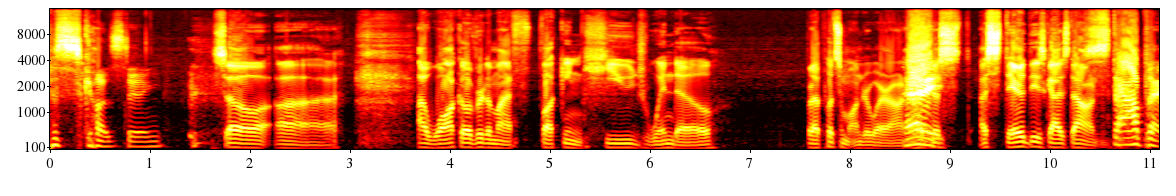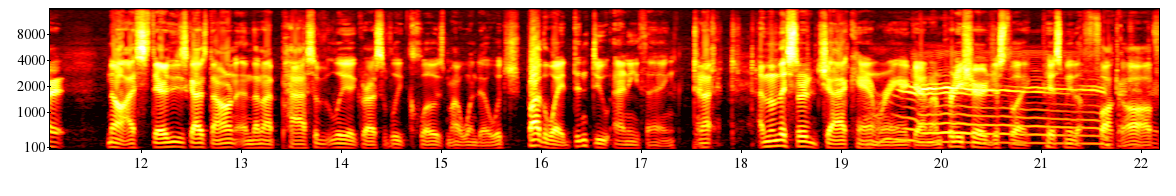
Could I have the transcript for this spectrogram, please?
Disgusting. so uh, I walk over to my fucking huge window, but I put some underwear on. I Hey! just I stared these guys down. Stop it. No, I stared these guys down and then I passively aggressively closed my window, which by the way didn't do anything. And, I- and then they started jackhammering again. I'm pretty sure it just like pissed me the fuck off.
